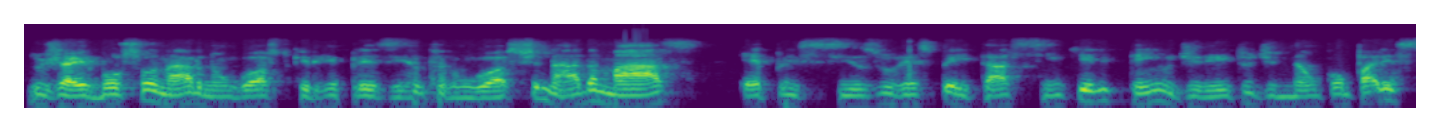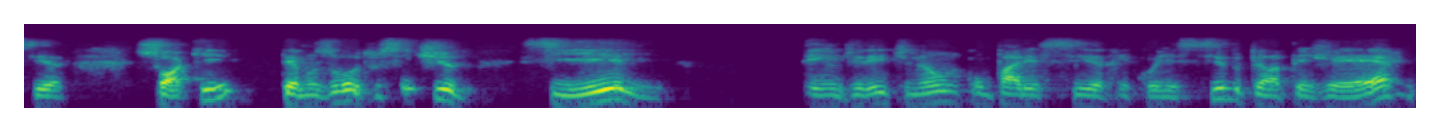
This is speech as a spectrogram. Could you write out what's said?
do Jair Bolsonaro, não gosto que ele representa, não gosto de nada, mas é preciso respeitar sim que ele tem o direito de não comparecer. Só que temos outro sentido. Se ele tem o direito de não comparecer reconhecido pela PGR,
